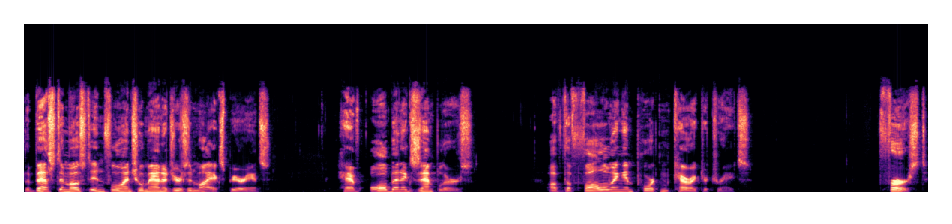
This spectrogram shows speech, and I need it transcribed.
The best and most influential managers, in my experience, have all been exemplars of the following important character traits. First,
